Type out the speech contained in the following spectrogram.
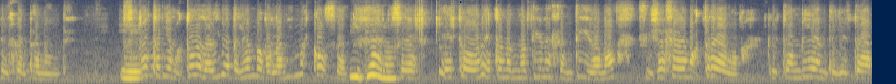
exactamente si no estaríamos toda la vida peleando por las mismas cosas. Y claro. O sea, esto, esto no, tiene sentido, ¿no? Si ya se ha demostrado que este ambiente, que está,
